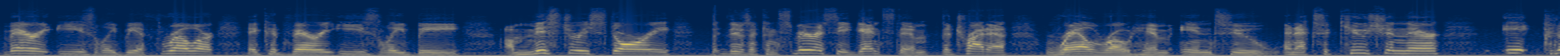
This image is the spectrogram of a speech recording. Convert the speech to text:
very easily be a thriller. It could very easily be a mystery story. There's a conspiracy against him to try to railroad him into an execution there it could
